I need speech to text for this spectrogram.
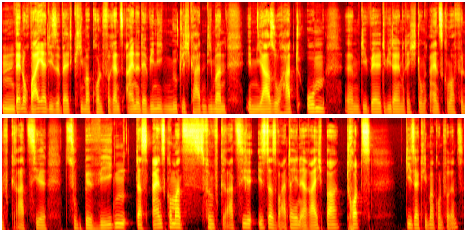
Hm, dennoch war ja diese Weltklimakonferenz eine der wenigen Möglichkeiten, die man im Jahr so hat, um ähm, die Welt wieder in Richtung 1,5 Grad Ziel zu bewegen. Das 1,5 Grad Ziel, ist das weiterhin erreichbar, trotz dieser Klimakonferenz?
